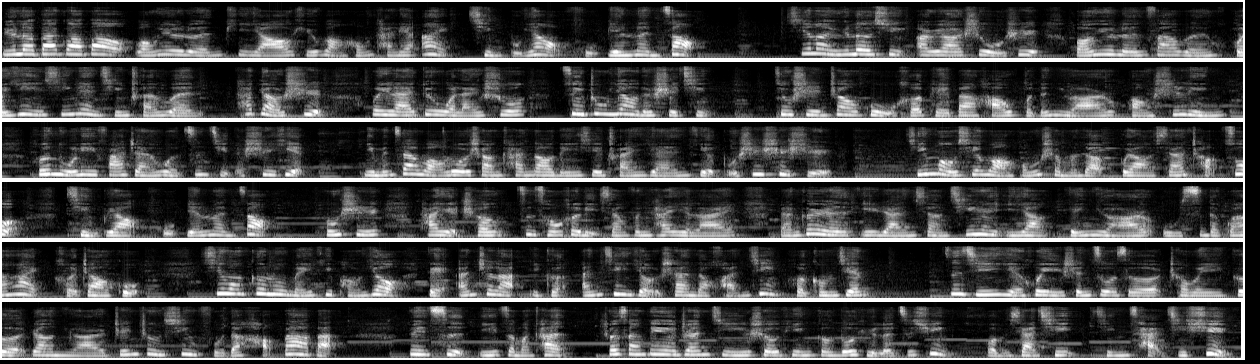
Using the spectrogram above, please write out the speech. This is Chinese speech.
娱乐八卦报：王岳伦辟谣与网红谈恋爱，请不要胡编乱造。新浪娱乐讯，二月二十五日，王岳伦发文回应新恋情传闻。他表示，未来对我来说最重要的事情，就是照顾和陪伴好我的女儿王诗龄，和努力发展我自己的事业。你们在网络上看到的一些传言也不是事实，请某些网红什么的不要瞎炒作。请不要胡编乱造。同时，他也称，自从和李湘分开以来，两个人依然像亲人一样给女儿无私的关爱和照顾。希望各路媒体朋友给 Angela 一个安静友善的环境和空间，自己也会以身作则，成为一个让女儿真正幸福的好爸爸。对此你怎么看？收藏订阅专辑，收听更多娱乐资讯。我们下期精彩继续。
